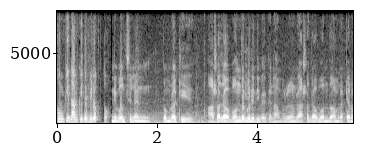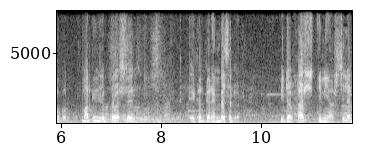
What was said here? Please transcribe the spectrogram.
হুমকি ধামকিতে বিরক্ত। তিনি বলছিলেন, তোমরা কি আসা যাওয়া বন্ধ করে দিবে কেন? আসা যাওয়া বন্ধ আমরা কেন করব? মার্কিন যুক্তরাষ্ট্রের এখানকার অ্যাম্বাসেডর পিটার হাস তিনি আসছিলেন।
